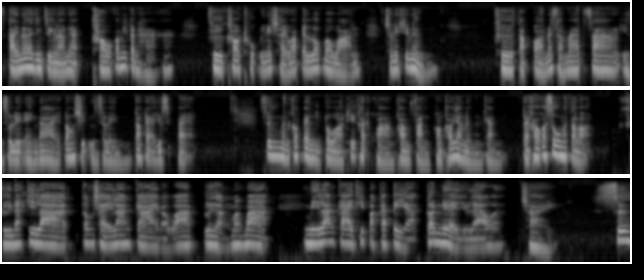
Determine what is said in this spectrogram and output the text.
สไตเนอร์จริง ๆ แล้วเนี่ยเขาก็มีปัญหา คือเขาถูกวินิจฉัยว่าเป็นโรคเบาหวานชนิดที่หนึ่งคือตับอ่อนไม่สามารถสร้างอินซูลินเองได้ ต้องฉีดอินซูลินตั้งแต่อายุ 18 ซึ่งมันก็เป็นตัวที่ขัดขวางความฝันของเขาอย่างหนึ่งเหมือนกัน แต่เขาก็สู้มาตลอด คือนักกีฬาต้องใช้ร่างกายแบบว่าเปลืองมากๆ มีร่างกายที่ปกติอะก็เหนื่อยอยู่แล้วอะใช่ ซึ่ง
